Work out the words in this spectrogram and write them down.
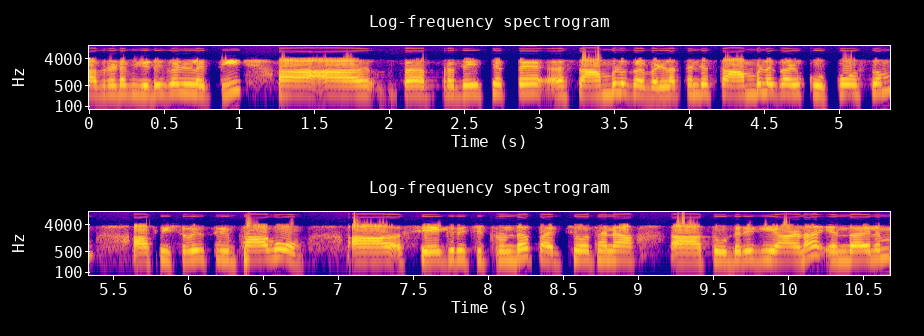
അവരുടെ വീടുകളിലെത്തി പ്രദേശത്തെ സാമ്പിളുകൾ വെള്ളത്തിന്റെ സാമ്പിളുകൾ കുപ്പോസും ഫിഷറീസ് വിഭാഗവും ശേഖരിച്ചിട്ടുണ്ട്. പരിശോധന തുടരുകയാണ്. എന്തായാലും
